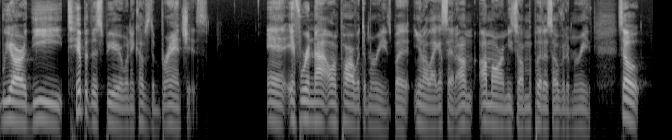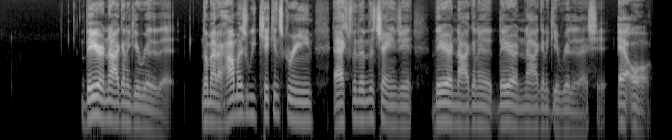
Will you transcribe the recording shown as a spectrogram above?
we are the tip of the spear when it comes to branches. And if we're not on par with the Marines, but you know, like I said, I'm I'm Army, so I'm gonna put us over the Marines. So they are not gonna get rid of that. No matter how much we kick and scream, ask for them to change it, they are not gonna they are not gonna get rid of that shit at all.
